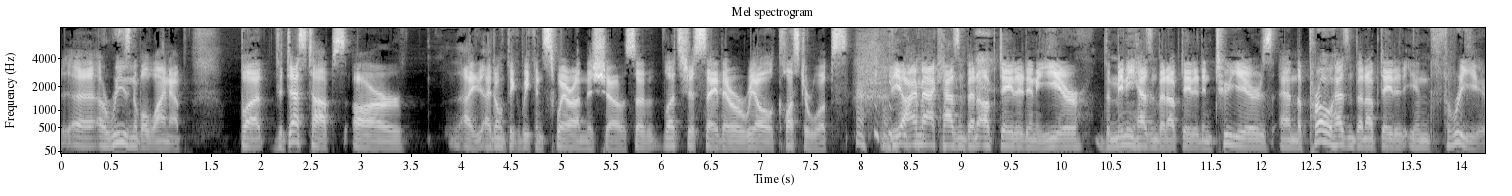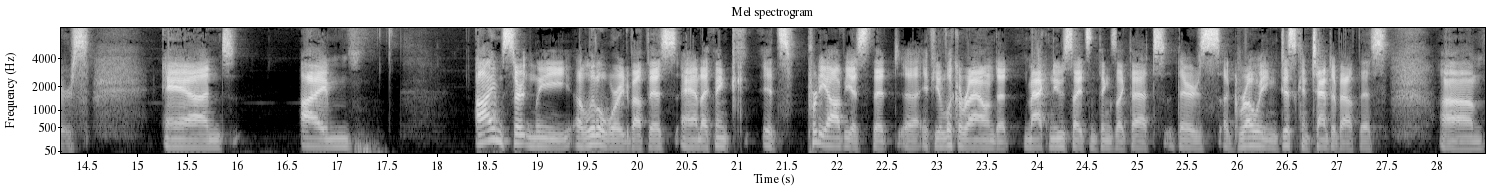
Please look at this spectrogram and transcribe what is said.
uh, a reasonable lineup. But the desktops are I, I, don't think we can swear on this show. So let's just say they're a real cluster whoops. the iMac hasn't been updated in a year. The Mini hasn't been updated in two years, and the Pro hasn't been updated in three years. And I'm I'm certainly a little worried about this, and I think it's pretty obvious that uh, if you look around at Mac news sites and things like that, there's a growing discontent about this. Um,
